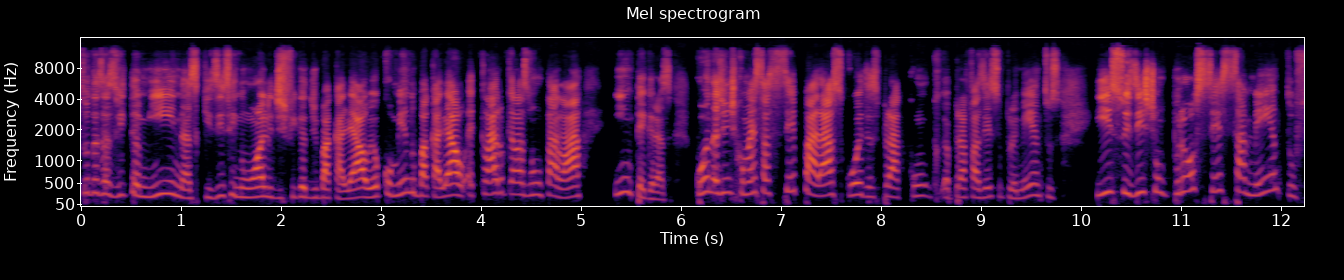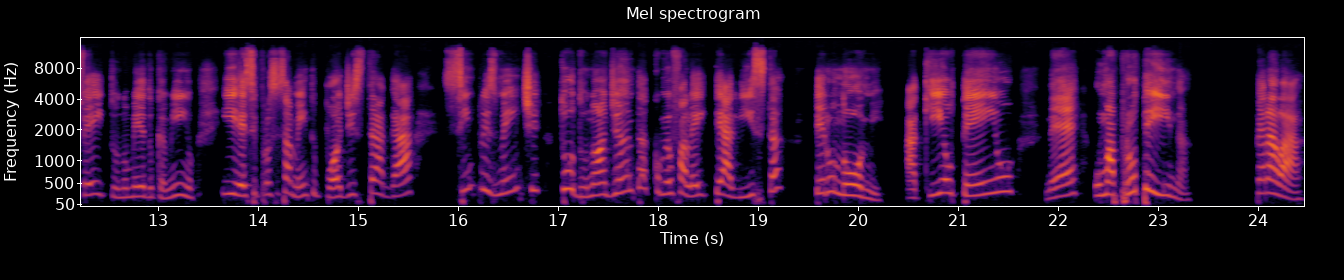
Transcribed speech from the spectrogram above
todas as vitaminas que existem no óleo de fígado de bacalhau. Eu comendo bacalhau, é claro que elas vão estar lá íntegras. Quando a gente começa a separar as coisas para fazer suplementos, isso existe um processamento feito no meio do caminho e esse processamento pode estragar simplesmente tudo. Não adianta, como eu falei, ter a lista, ter o nome. Aqui eu tenho, né, uma proteína. Espera lá,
